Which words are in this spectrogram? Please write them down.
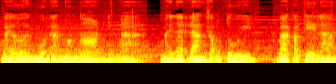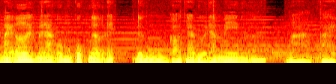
Mày ơi, muốn ăn món ngon nhưng mà mày lại đang rỗng túi. Và có thể là, mày ơi, mày đang ôm một cục nợ đấy. Đừng có theo đuổi đam mê nữa, mà phải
